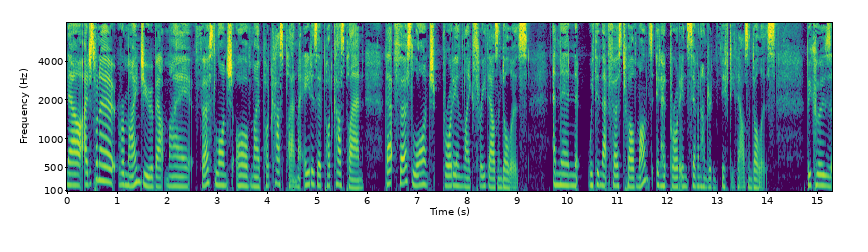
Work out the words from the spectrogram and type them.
Now, I just want to remind you about my first launch of my podcast plan, my A to Z podcast plan. That first launch brought in like $3,000. And then within that first 12 months, it had brought in $750,000. Because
